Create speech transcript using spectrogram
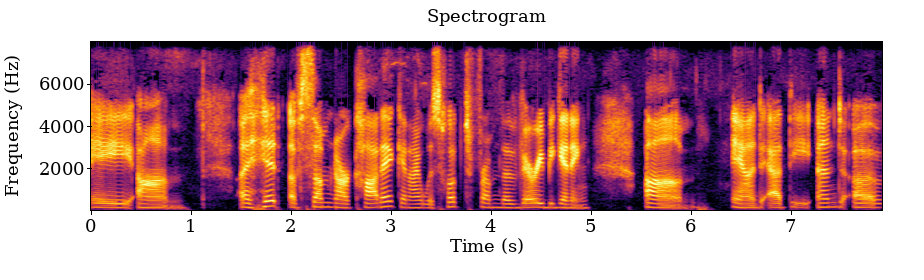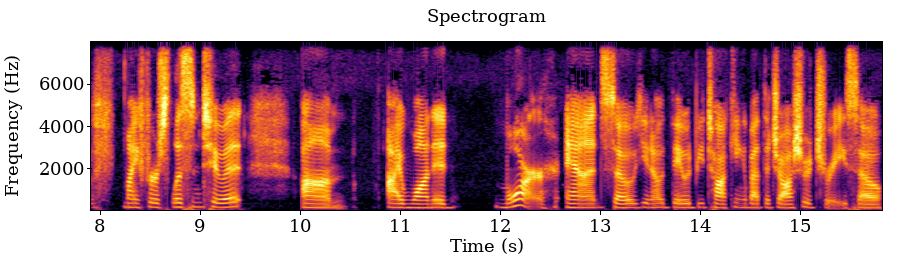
a um, a hit of some narcotic, and I was hooked from the very beginning. Um, and at the end of my first listen to it, um, I wanted more. And so, you know, they would be talking about the Joshua Tree. So,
